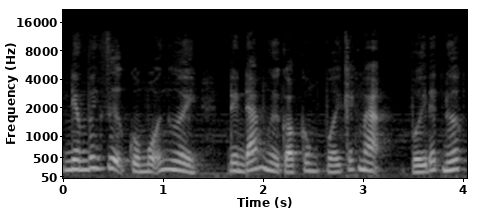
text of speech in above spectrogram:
niềm vinh dự của mỗi người, đền đáp người có công với cách mạng, với đất nước.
